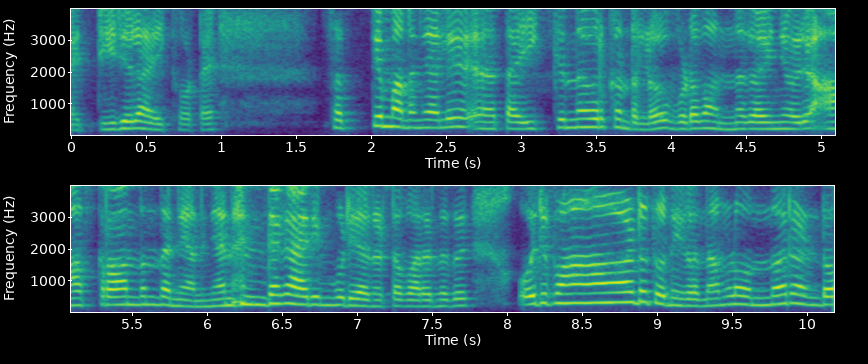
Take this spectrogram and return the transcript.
മെറ്റീരിയൽ ആയിക്കോട്ടെ സത്യം പറഞ്ഞാൽ തയ്ക്കുന്നവർക്കുണ്ടല്ലോ ഇവിടെ വന്നു കഴിഞ്ഞ ഒരു ആക്രാന്തം തന്നെയാണ്. ഞാൻ എന്റെ കാര്യം കൂടിയാണ് കേട്ടോ പറയുന്നത്. ഒരുപാട് തുണികൾ നമ്മൾ ഒന്നോ രണ്ടോ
